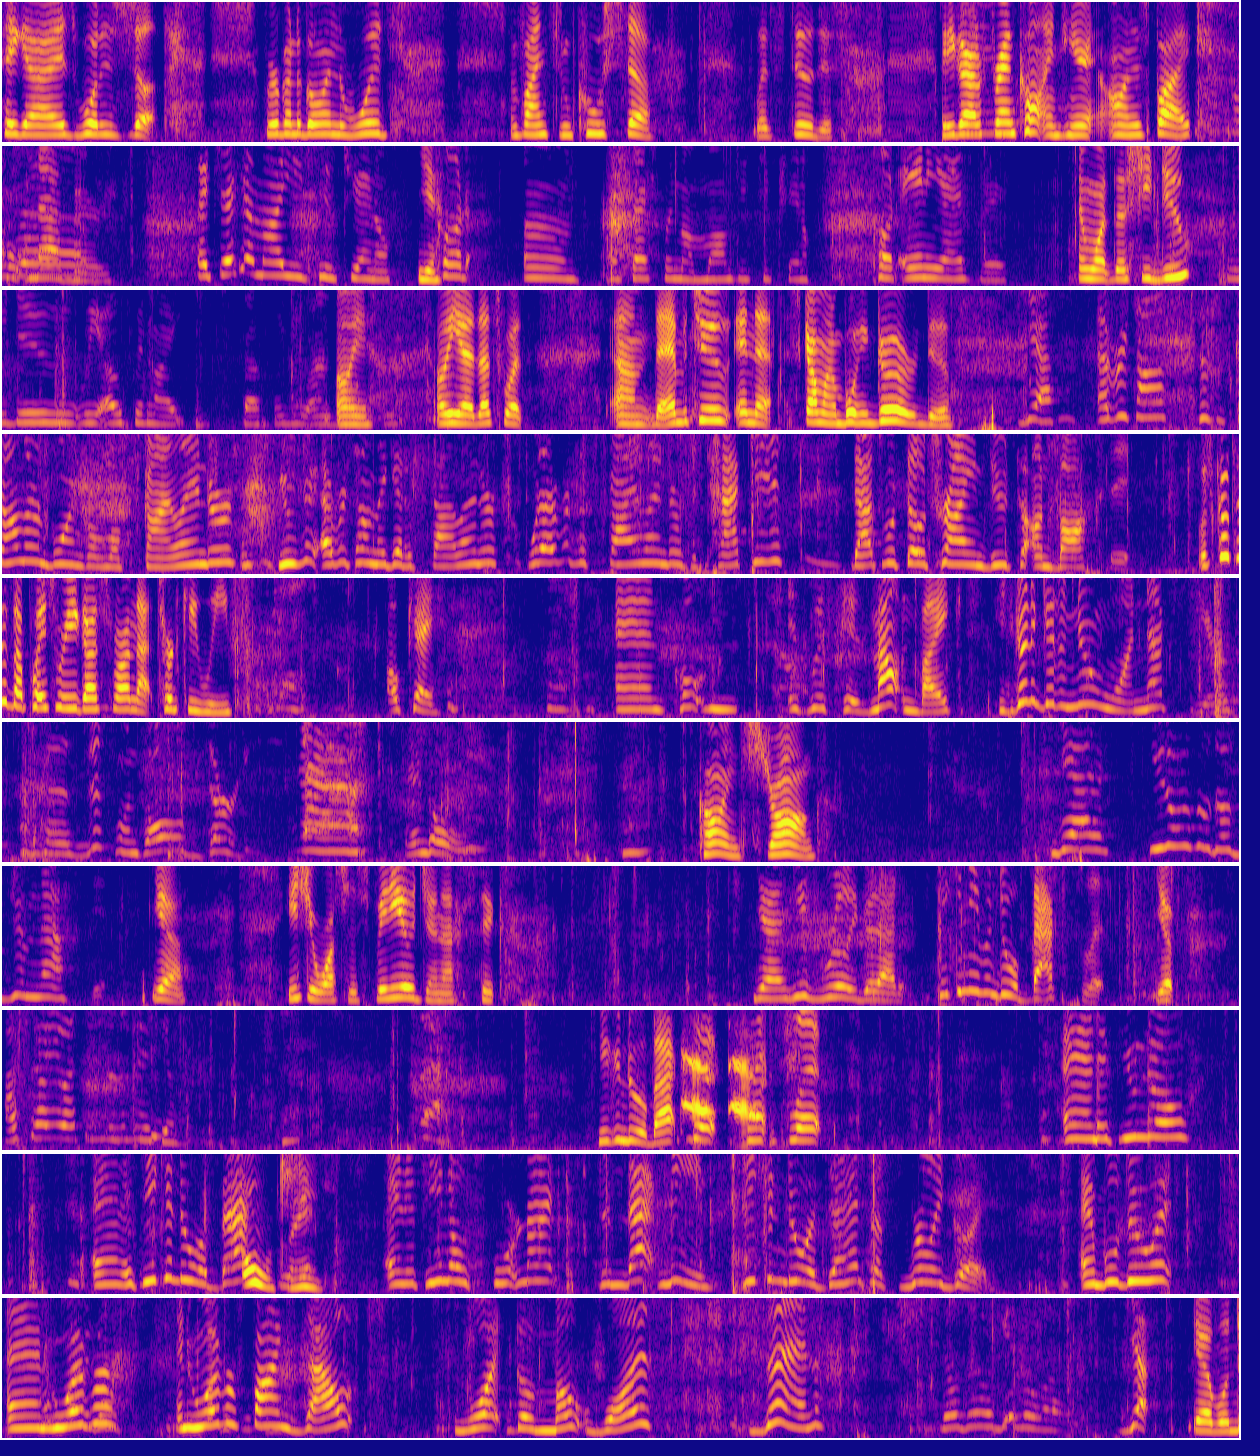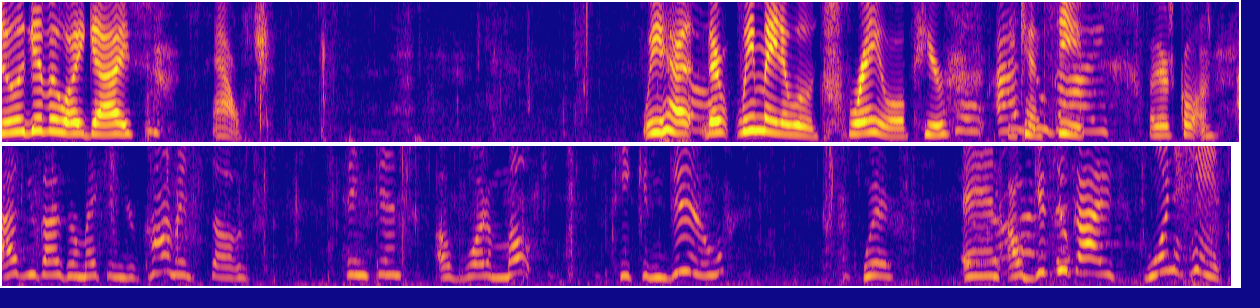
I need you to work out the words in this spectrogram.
Hey guys, what is up? We're gonna go in the woods and find some cool stuff. Let's do this. We got a friend Colton here on his bike. Colton Asbury. Hey, check out my YouTube channel. Yeah. It's called, um, it's actually my mom's YouTube channel. It's called Annie Asbury. And what does she do? We do, we open, like, stuff. We do unboxings. Oh yeah. Oh yeah, that's what um, the Evitube and the Skylander Boy and Girl do. Every time, since the Skylander and Boy and Girl love Skylanders, usually every time they get a Skylander, whatever the Skylander's attack is, that's what they'll try and do to unbox it. Let's go to that place where you guys found that turkey leaf. Okay. And Colton is with his mountain bike. He's gonna get a new one next year because this one's all dirty. Ah, and old. Colton's strong. Yeah, he also does gymnastics. Yeah. You should watch this video, gymnastics. Yeah, he's really good at it. He can even do a backflip. Yep. I'll show you at the end of the video. You can do a back flip, front flip. And if you know, and if he can do a back Oh jeez. and if he knows Fortnite, then that means he can do a dance that's really good. And we'll do it, and whoever, and whoever finds out what the emote was, then, They'll do a giveaway. yep, Yeah, we'll do a giveaway, guys. Ouch. We had there. We made a little trail up here. so you, can't see it. guys, Oh, there's Colton. as you guys are making your comments, so thinking of what a emote he can do, where, and I'll give you guys one hint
